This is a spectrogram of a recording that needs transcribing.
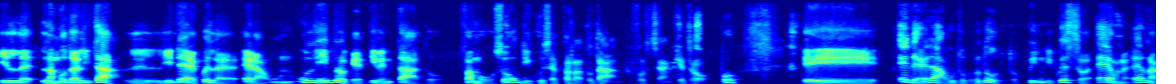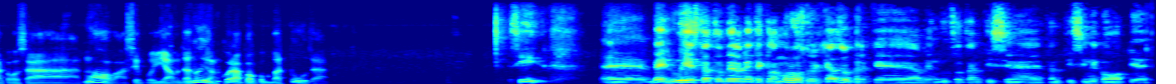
il, la modalità. L'idea quella era un, un libro che è diventato famoso, di cui si è parlato tanto, forse anche troppo, e, ed era autoprodotto. Quindi questo è, un, è, una cosa nuova, se vogliamo, da noi ancora poco battuta. Sì, eh, beh, lui è stato veramente clamoroso il caso perché ha venduto tantissime, tantissime copie.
